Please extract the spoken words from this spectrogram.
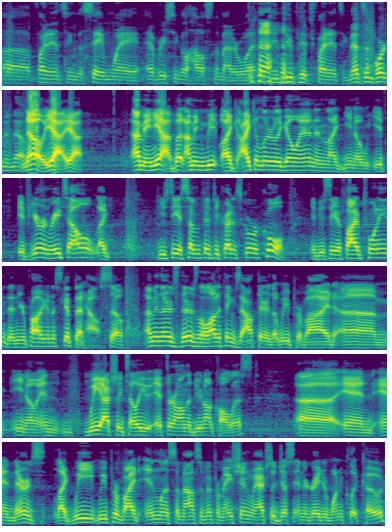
uh, financing the same way every single house, no matter what. if you do pitch financing, that's important to know. No, yeah, yeah. I mean, yeah, but I mean, we like I can literally go in and like you know if if you're in retail, like you see a 750 credit score, cool. If you see a 520, then you're probably going to skip that house. So I mean, there's there's a lot of things out there that we provide. Um, you know, and we actually tell you if they're on the do not call list. Uh, and and there's like we we provide endless amounts of information. We actually just integrated one click code,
